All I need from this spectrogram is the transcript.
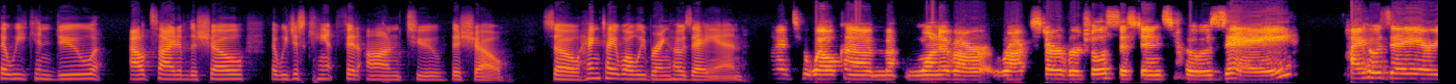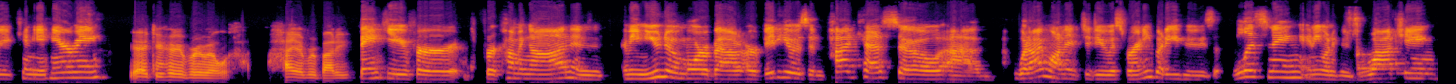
that we can do outside of the show that we just can't fit on to the show. So hang tight while we bring Jose in. I wanted to welcome one of our rock star virtual assistants, Jose. Hi, Jose. Are you? Can you hear me? Yeah, I can hear you very well. Hi, everybody. Thank you for for coming on. And I mean, you know more about our videos and podcasts. So um, what I wanted to do is for anybody who's listening, anyone who's watching,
